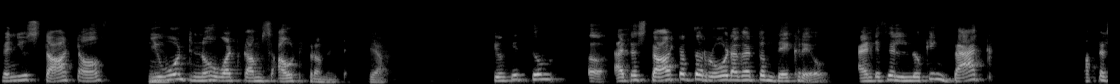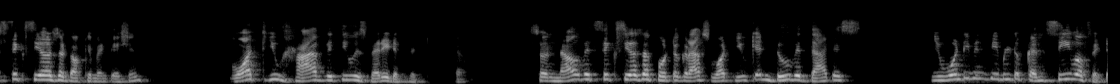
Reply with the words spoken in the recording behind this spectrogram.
when you start off, you Hmm. won't know what comes out from it. Yeah. क्योंकि तुम uh, at the start of the road अगर तुम देख रहे हो and if you're looking back after six years of documentation, what you have with you is very different. Yeah. So now with six years of photographs, what you can do with that is you won't even be able to conceive of it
